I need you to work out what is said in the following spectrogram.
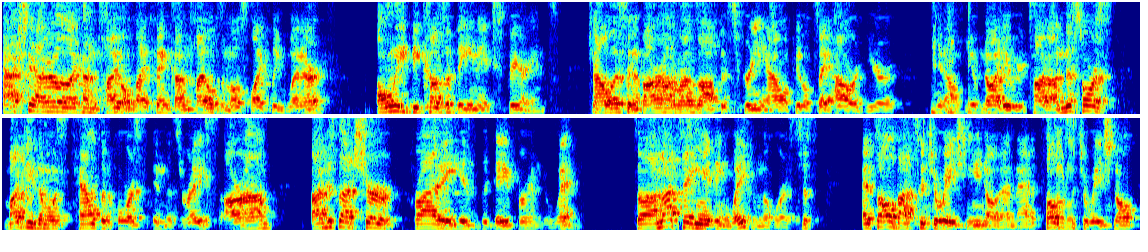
Actually, I really like Untitled. I think Untitled's the most likely winner, only because of the inexperience. Now, listen, if Arhan runs off the screen, I want people to say, Howard, you're, you know, you have no idea what you're talking about. And this horse might be the most talented horse in this race, Aram. I'm just not sure Friday is the day for him to win. So I'm not taking anything away from the horse. Just it's all about situation. You know that, Matt. It's all totally. situational.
